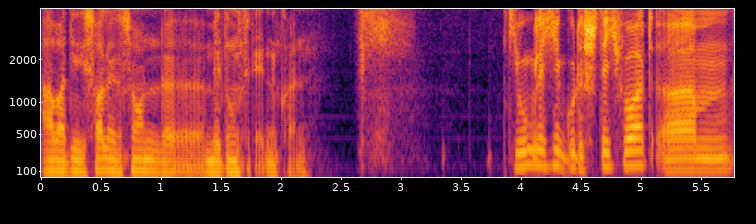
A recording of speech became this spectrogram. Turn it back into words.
aber die sollen schon äh, mit uns reden können. Jugendliche, gutes Stichwort. Ähm,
